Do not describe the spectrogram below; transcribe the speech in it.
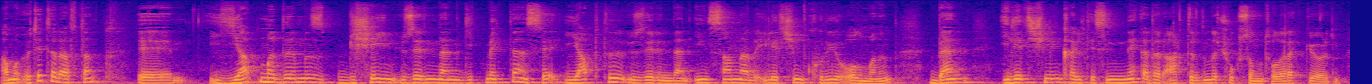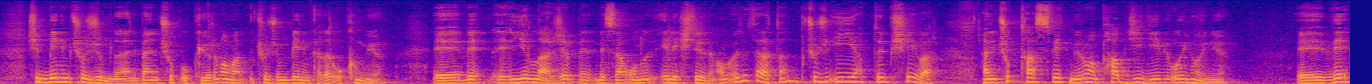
Ama öte taraftan e, yapmadığımız bir şeyin üzerinden gitmektense yaptığı üzerinden insanlarla iletişim kuruyor olmanın ben iletişimin kalitesini ne kadar arttırdığını da çok somut olarak gördüm. Şimdi benim çocuğum da hani ben çok okuyorum ama çocuğum benim kadar okumuyor. E, ve e, yıllarca mesela onu eleştirdim. Ama öte taraftan bu çocuğun iyi yaptığı bir şey var. Hani çok tasvip etmiyorum ama PUBG diye bir oyun oynuyor. E, ve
